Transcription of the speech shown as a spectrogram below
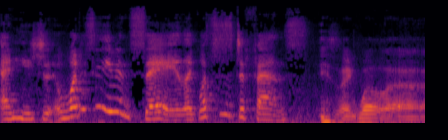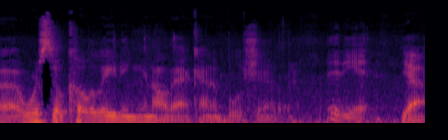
and he's just, what does he even say? Like, what's his defense? He's like, well, uh, we're still collating and all that kind of bullshit. Idiot. Yeah,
